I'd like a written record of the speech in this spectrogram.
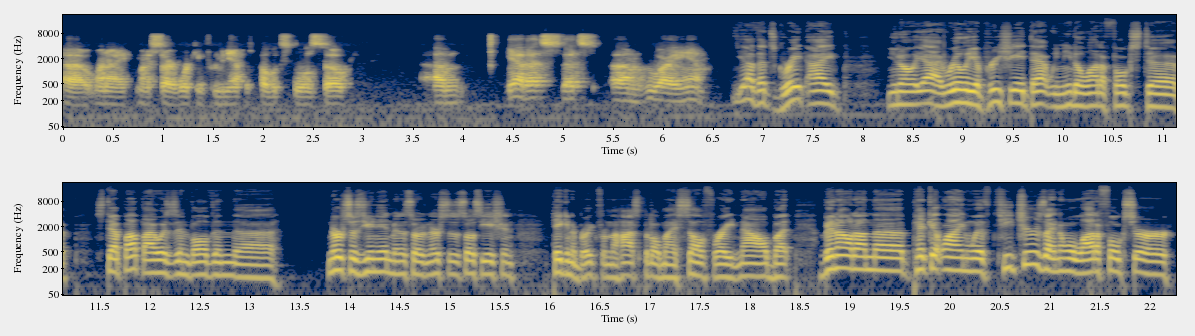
uh, when I when I started working for Minneapolis Public Schools. So yeah, that's that's who I am. Yeah, that's great. I, you know, yeah, I really appreciate that. We need a lot of folks to step up. I was involved in the Nurses Union, Minnesota Nurses Association, taking a break from the hospital myself right now, but been out on the picket line with teachers. I know a lot of folks are,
